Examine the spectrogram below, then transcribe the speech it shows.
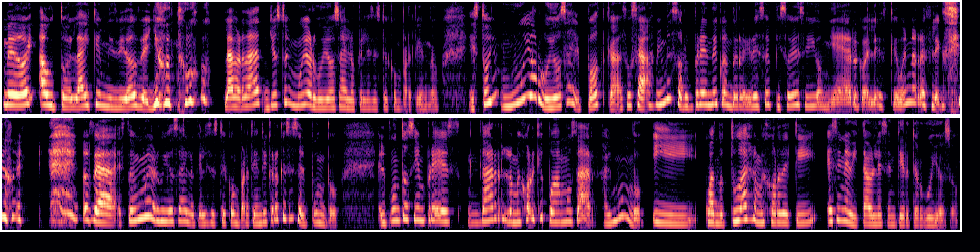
Me doy auto-like en mis videos de YouTube. La verdad, yo estoy muy orgullosa de lo que les estoy compartiendo. Estoy muy orgullosa del podcast. O sea, a mí me sorprende cuando regreso a episodios y digo, miércoles, qué buena reflexión. o sea, estoy muy orgullosa de lo que les estoy compartiendo y creo que ese es el punto. El punto siempre es dar lo mejor que podamos dar al mundo. Y cuando tú das lo mejor de ti, es inevitable sentirte orgulloso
